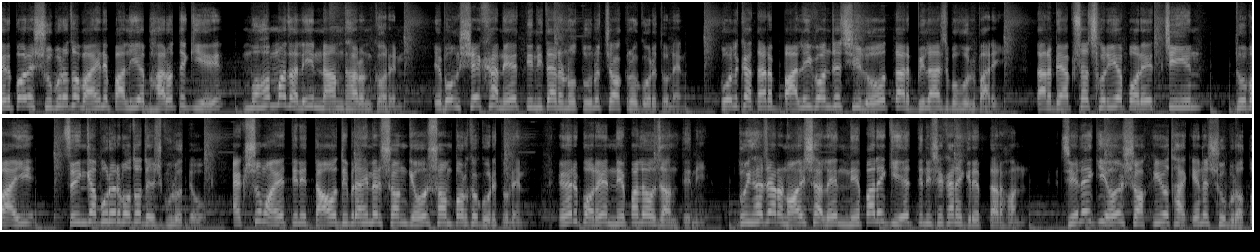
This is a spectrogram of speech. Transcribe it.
এরপরে সুব্রত বাইন পালিয়ে ভারতে গিয়ে মোহাম্মদ আলী নাম ধারণ করেন এবং সেখানে তিনি তার নতুন চক্র গড়ে তোলেন। কলকাতার বালিগঞ্জে ছিল তার বিলাসবহুল বাড়ি। তার ব্যবসা ছড়িয়ে পড়ে চীন দুবাই, সিঙ্গাপুরের মতো দেশগুলোতেও। একসময় তিনি দাউদ ইব্রাহিমের সঙ্গেও সম্পর্ক গড়ে তোলেন। এরপরে নেপালেও যান তিনি। দুই হাজার নয় সালে নেপালে গিয়ে তিনি সেখানে গ্রেপ্তার হন। জেলে গিয়েও সক্রিয় থাকেন সুব্রত।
